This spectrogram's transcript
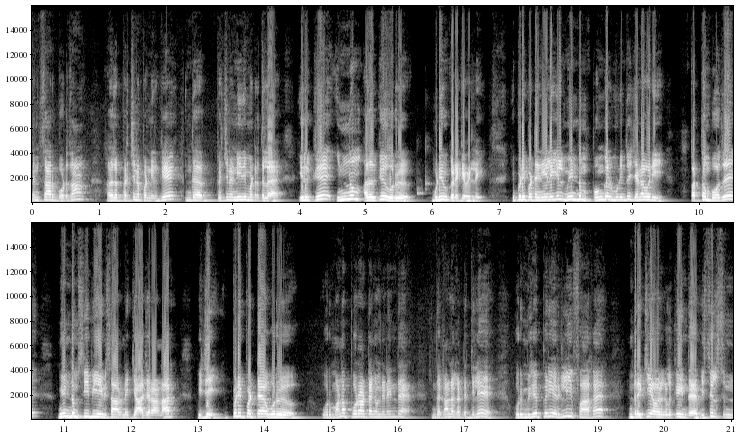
சென்சார் போர்டு தான் அதில் பிரச்சனை பண்ணியிருக்கு இந்த பிரச்சனை நீதிமன்றத்தில் இருக்கு. இன்னும் அதற்கு ஒரு முடிவு கிடைக்கவில்லை. இப்படிப்பட்ட நிலையில் மீண்டும் பொங்கல் முடிந்து ஜனவரி பத்தொம்போது மீண்டும் சிபிஐ விசாரணைக்கு ஆஜரானார் விஜய். இப்படிப்பட்ட ஒரு ஒரு மனப்போராட்டங்கள் நிறைந்த இந்த காலகட்டத்திலே ஒரு மிகப்பெரிய ரிலீஃபாக இன்றைக்கு அவர்களுக்கு இந்த விசில் சின்ன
